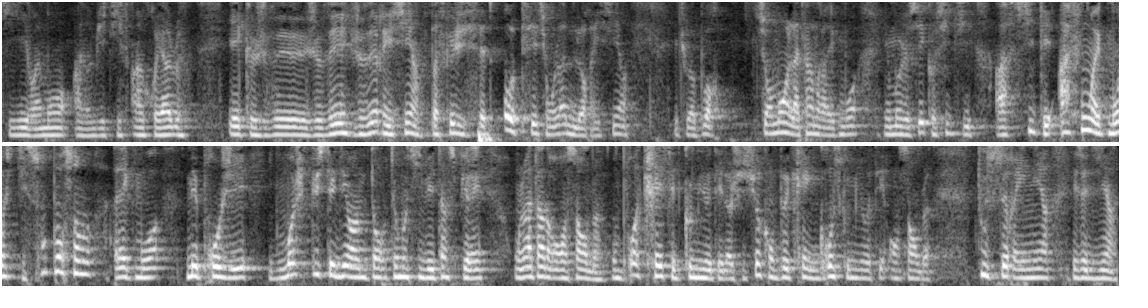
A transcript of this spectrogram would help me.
qui est vraiment un objectif incroyable et que je je vais réussir parce que j'ai cette obsession-là de le réussir. Et tu vas pouvoir sûrement l'atteindre avec moi. Et moi, je sais que si tu ah, si es à fond avec moi, si tu es 100% avec moi, mes projets, et que moi, je puisse t'aider en même temps, te motiver, t'inspirer, on l'atteindra ensemble. On pourra créer cette communauté-là. Je suis sûr qu'on peut créer une grosse communauté ensemble. Tous se réunir et se dire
